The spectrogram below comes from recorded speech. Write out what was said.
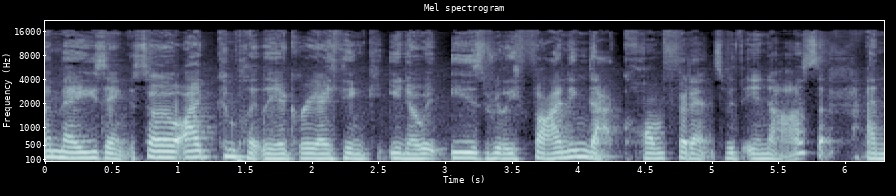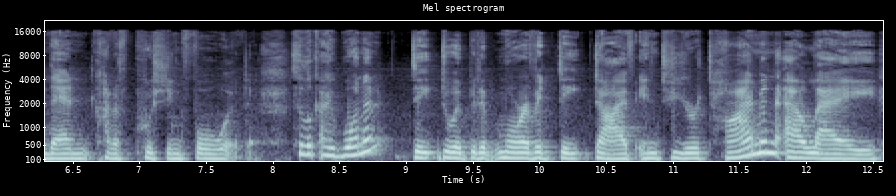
Amazing. So I completely agree. I think, you know, it is really finding that confidence within us and then kind of pushing forward. So, look, I want to deep, do a bit of more of a deep dive into your time in LA,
